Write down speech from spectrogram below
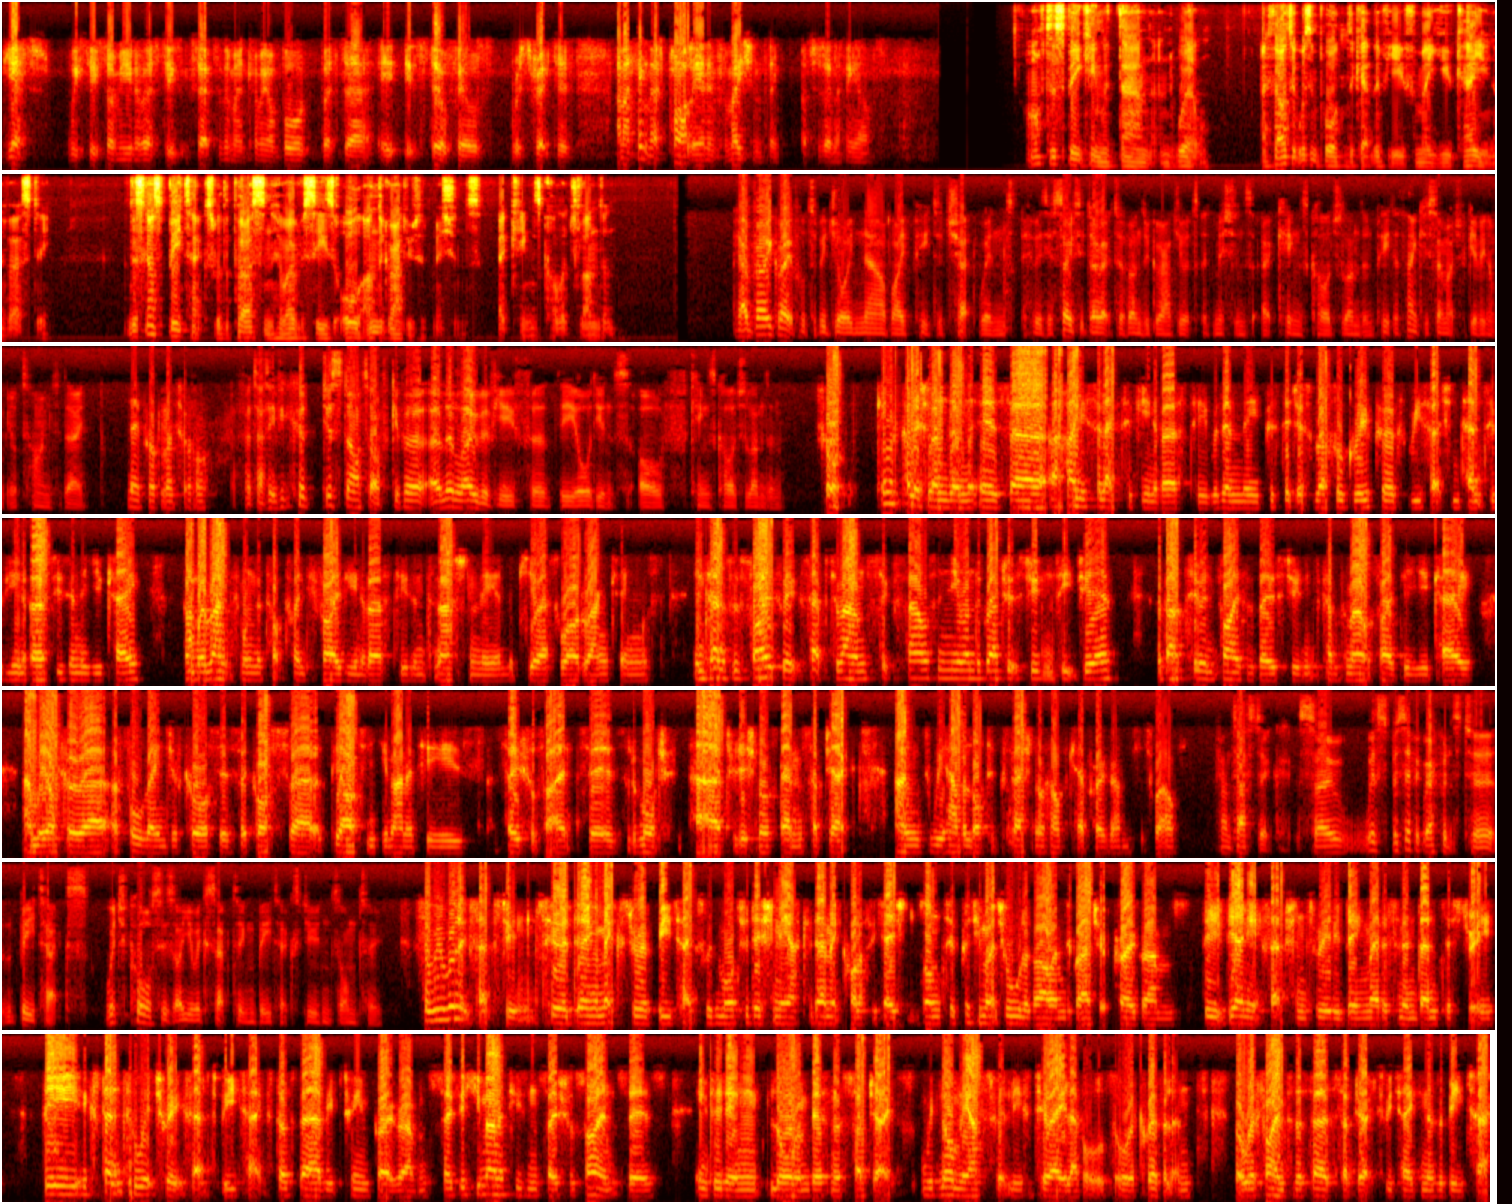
yes, we see some universities accepting them and coming on board, but uh, it, it still feels restrictive. And I think that's partly an information thing, such as anything else. After speaking with Dan and Will, I felt it was important to get the view from a UK university and discuss BTECs with the person who oversees all undergraduate admissions at King's College London. I'm very grateful to be joined now by Peter Chetwynd, who is the Associate Director of Undergraduate Admissions at King's College London. Peter, thank you so much for giving up your time today. No problem at all. Fantastic. If you could just start off, give a, a little overview for the audience of King's College London. King's College London is uh, a highly selective university within the prestigious Russell Group of research-intensive universities in the UK, and we're ranked among the top 25 universities internationally in the QS World Rankings. In terms of size, we accept around 6,000 new undergraduate students each year. About two in five of those students come from outside the UK, and we offer a, a full range of courses across uh, the arts and humanities, social sciences, sort of more uh, traditional STEM subjects, and we have a lot of professional healthcare programs as well. Fantastic. So, with specific reference to the BTECs, which courses are you accepting BTEC students onto? So we will accept students who are doing a mixture of BTECs with more traditionally academic qualifications onto pretty much all of our undergraduate programs, the, the only exceptions really being medicine and dentistry. The extent to which we accept BTECs does vary between programs. So for humanities and social sciences, including law and business subjects, we'd normally ask for at least two A levels or equivalent, but we're fine for the third subject to be taken as a BTEC.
